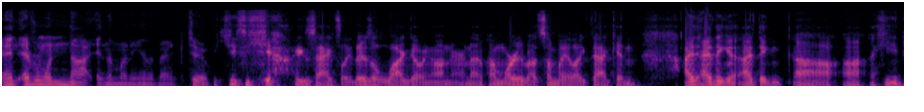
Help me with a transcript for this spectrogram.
And everyone not in the money in the bank too. Yeah, exactly. There's a lot going on there, and I- I'm worried about somebody like that getting. I, I think I think uh, uh, he'd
